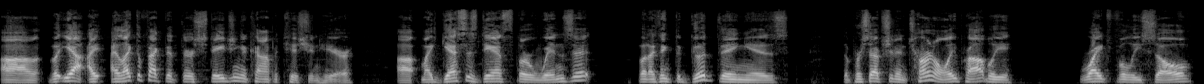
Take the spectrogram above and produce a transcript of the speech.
Uh, but yeah, I, I like the fact that they're staging a competition here. Uh, my guess is Dantzler wins it, but I think the good thing is the perception internally, probably rightfully so,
